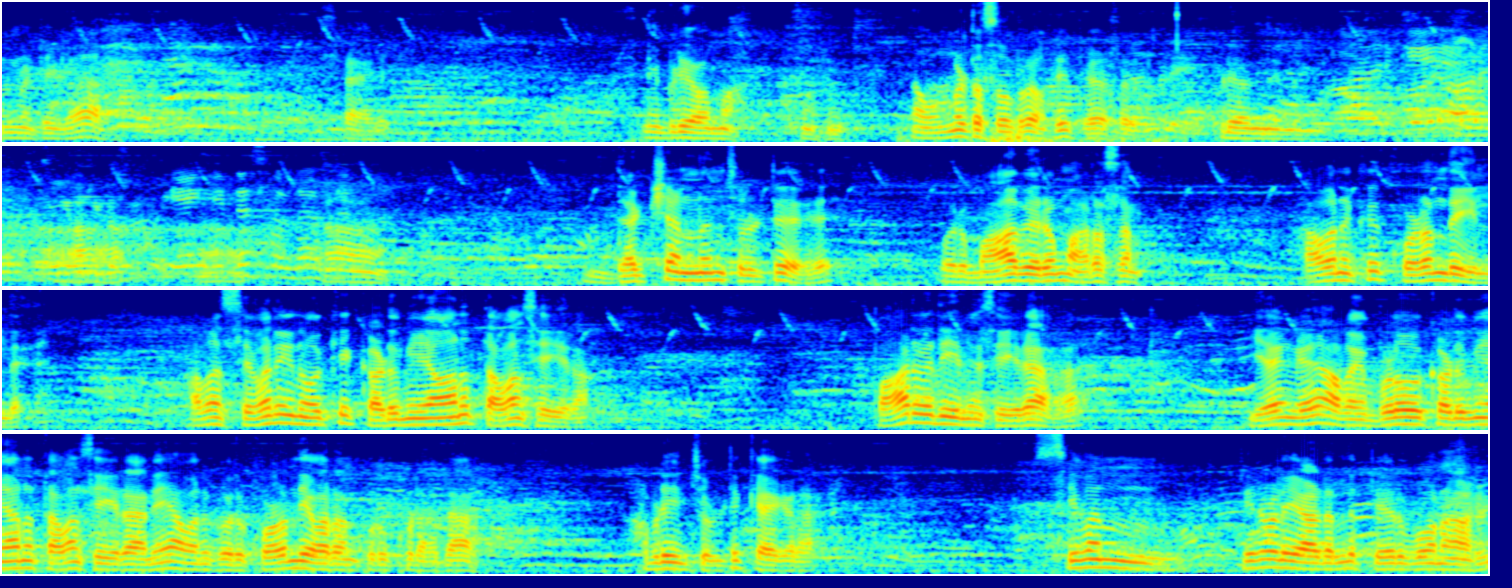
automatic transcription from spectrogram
பண்ணிட்டீங்களா சரி. நீ இப்படி வாமா நான் உங்கள்கிட்ட சொல்கிறேன் அப்படி பேசுகிறேன் இப்படி வந்து ஆ. தக்ஷன்னு சொல்லிட்டு ஒரு மாபெரும் அரசன். அவனுக்கு குழந்தை இல்லை. அவன் சிவனை நோக்கி கடுமையான தவம் செய்கிறான். பார்வதி என்ன செய்கிறா ஏங்க அவன் இவ்வளவு கடுமையான தவம் செய்கிறானே அவனுக்கு ஒரு குழந்தை வரம் கொடுக்கக்கூடாதா? அப்படின்னு சொல்லிட்டு கேட்குறான் சிவன் திருவிளையாடலில் பேர் போன ஆள்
